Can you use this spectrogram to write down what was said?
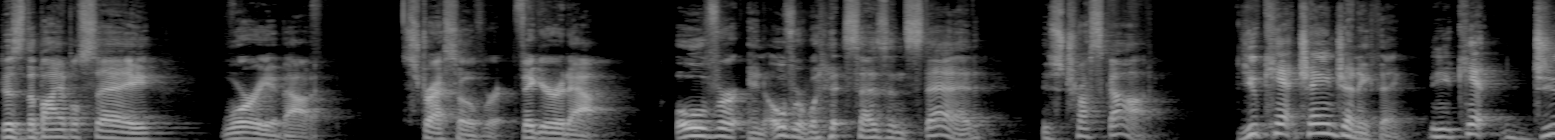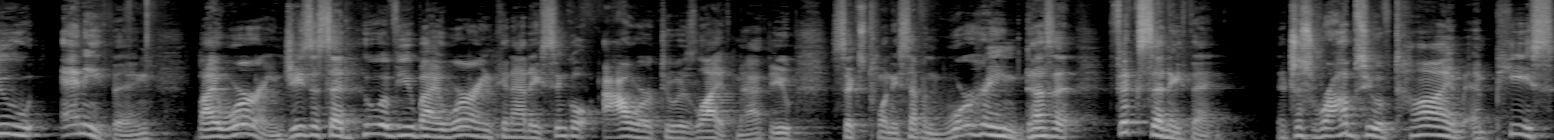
does the Bible say, worry about it, stress over it, figure it out. Over and over, what it says instead is trust God. You can't change anything. You can't do anything by worrying. Jesus said, Who of you by worrying can add a single hour to his life? Matthew 6 27. Worrying doesn't fix anything, it just robs you of time and peace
